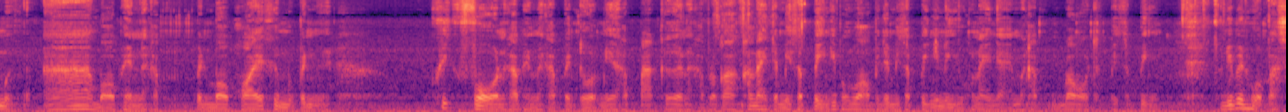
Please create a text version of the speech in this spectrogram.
หมึกอ่าบอลเพนนะครับเป็นบอลพอยต์คือหมึกเป็น ควิกโฟนครับเห็นไหมครับเป็นตัวแบบนี้นะครับปาร์เกอร์นะครับแล้วก็ข้างในจะมีสปริงที่ผมบอกมันจะมีสปริงนิดนึงอยู่ข้างในเนี่ยเห็นไหมครับบอลเป็นสปริงตัวนี้เป็นหัวพลาส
